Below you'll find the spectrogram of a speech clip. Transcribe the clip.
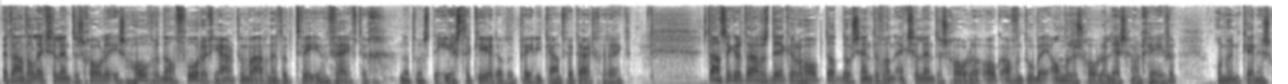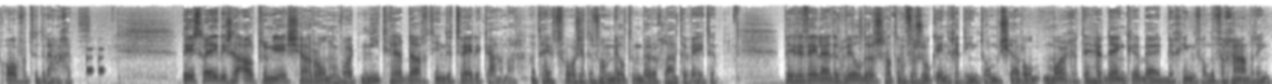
Het aantal excellente scholen is hoger dan vorig jaar. Toen waren het er 52. Dat was de eerste keer dat het predicaat werd uitgereikt. Staatssecretaris Dekker hoopt dat docenten van excellente scholen... ook af en toe bij andere scholen les gaan geven... om hun kennis over te dragen. De Israëlische oud-premier Sharon wordt niet herdacht in de Tweede Kamer. Dat heeft voorzitter van Miltenburg laten weten. PVV-leider Wilders had een verzoek ingediend om Sharon morgen te herdenken... bij het begin van de vergadering.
